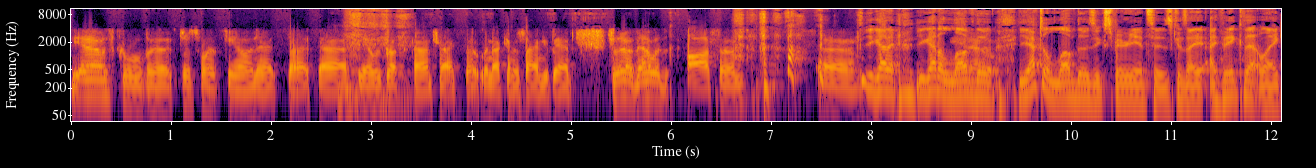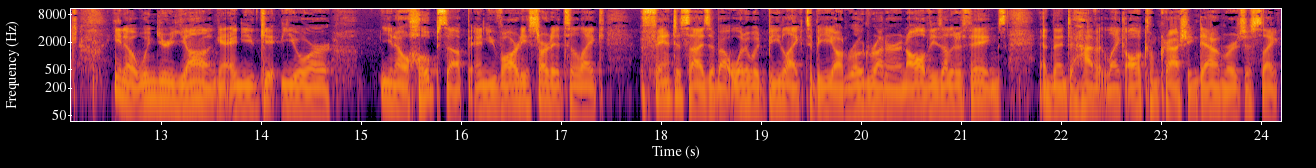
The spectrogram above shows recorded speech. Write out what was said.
yeah, it was cool, but just weren't feeling it. But uh, yeah, we brought the contract, but we're not going to sign your band. So no, that was awesome. Um, you gotta you gotta love You know. the you have to love those experiences because I, I think that like you know when you're young and you get your you know hopes up and you've already started to like fantasize about what it would be like to be on Roadrunner and all these other things and then to have it like all come crashing down where it's just like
